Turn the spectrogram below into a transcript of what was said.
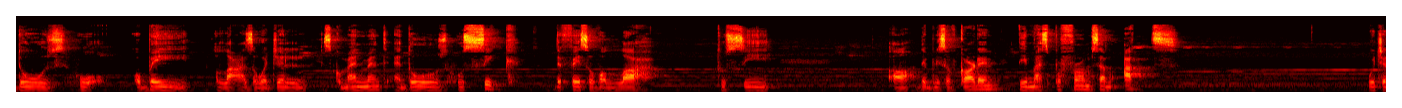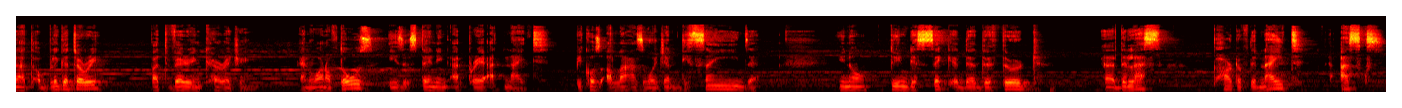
those who obey Allah Azza wa Jal, His commandment, and those who seek the face of Allah to see the bliss of garden, they must perform some acts which are not obligatory but very encouraging. And one of those is standing at prayer at night because Allah Azza wa Jal designed, you know, during the, sec- the, the third, uh, the last part of the night, asks,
